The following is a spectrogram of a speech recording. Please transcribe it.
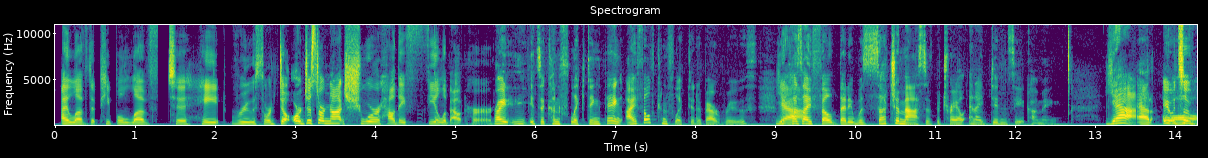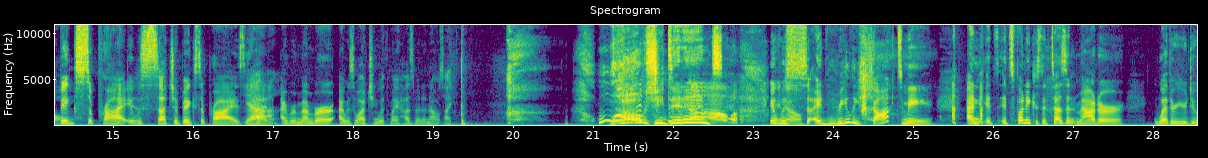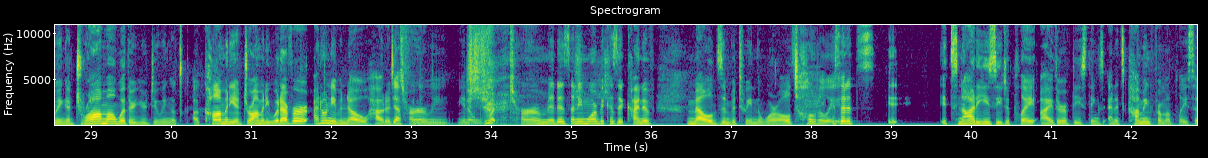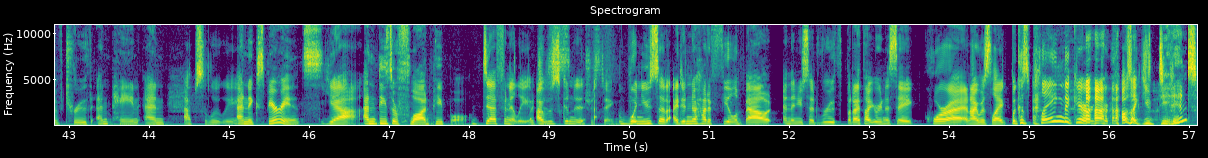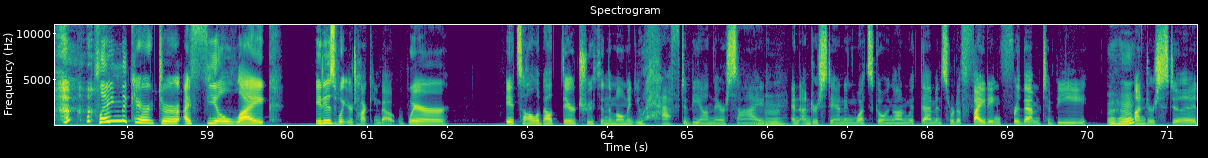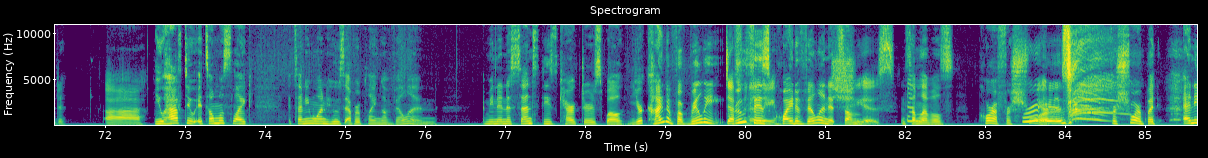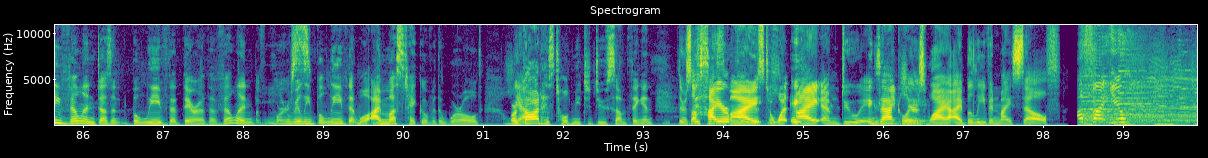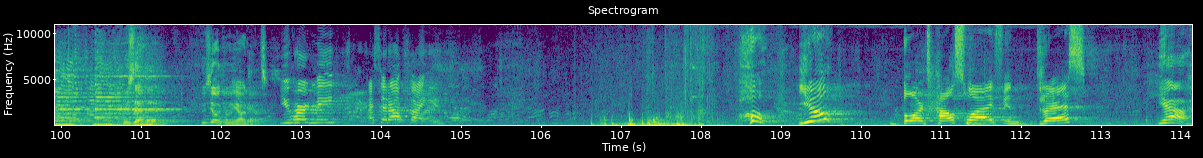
I love that people love to hate Ruth or do, or just are not sure how they feel about her. Right, it's a conflicting thing. I felt conflicted about Ruth Yeah. because I felt that it was such a massive betrayal and I didn't see it coming. Yeah, At it was a big surprise. It was such a big surprise. Yeah. And I remember I was watching with my husband and I was like, Whoa, "Oh, she didn't." It I was so, it really shocked me. and it's it's funny because it doesn't matter whether you're doing a drama, whether you're doing a, a comedy, a dramedy, whatever. I don't even know how to Definitely. term, you know, what term it is anymore because it kind of melds in between the worlds. Totally. Is that it's it, it's not easy to play either of these things and it's coming from a place of truth and pain and Absolutely. and experience. yeah, And these are flawed people. definitely. I was gonna interesting. when you said I didn't know how to feel about, and then you said Ruth, but I thought you were gonna say Cora, and I was like, because playing the character, I was like, you didn't. playing the character, I feel like it is what you're talking about, where it's all about their truth in the moment. You have to be on their side and understanding what's going on with them, and sort of fighting for them to be understood. Uh, You have to. It's almost like it's anyone who's ever playing a villain. I mean, in a sense, these characters. Well, you're kind of a really. Ruth is quite a villain at some. She is. In some levels, Cora for sure. is. for sure. But any villain doesn't believe that they're the villain. You course. really believe that. Well, I must take over the world, or Yeah. God has told me to do something, and there's a higher my- purpose to what It- I am doing. Exactly. And here's why I believe in myself. I'll fight you. Who's that? Who's yelling from the audience? You heard me. I said I'll fight you. Who? You? Bored housewife in dress? Yeah.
